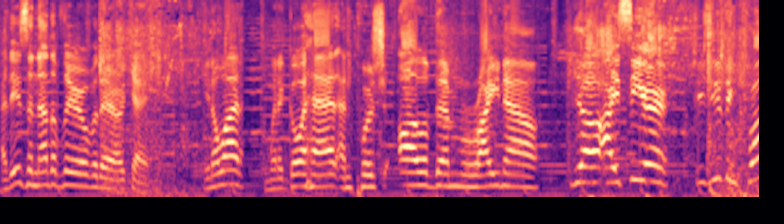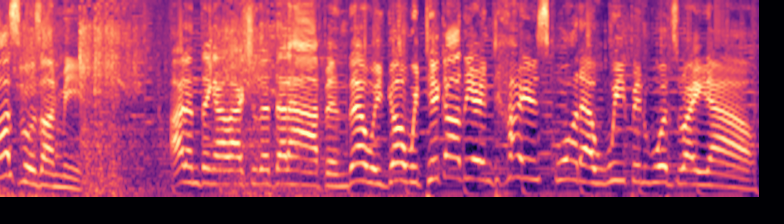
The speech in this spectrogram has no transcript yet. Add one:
And there's another player over there. Okay. You know what? I'm gonna go ahead and push all of them right now. Yo, I see her. She's using crossbows on me. I don't think I'll actually let that happen. There we go. We take out the entire squad at Weeping Woods right now.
